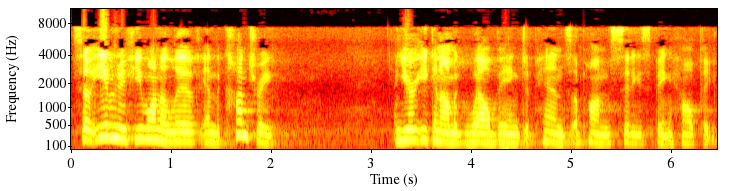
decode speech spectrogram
So even if you want to live in the country, your economic well-being depends upon the cities being healthy.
